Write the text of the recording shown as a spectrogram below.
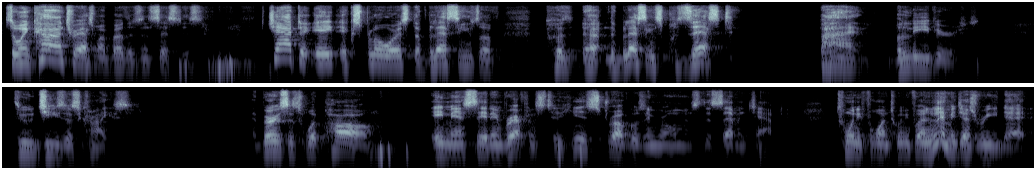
So, in contrast, my brothers and sisters, chapter 8 explores the blessings of uh, the blessings possessed by believers through Jesus Christ. Verses what Paul amen, said in reference to his struggles in Romans, the seventh chapter, 24 and 24. And let me just read that.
